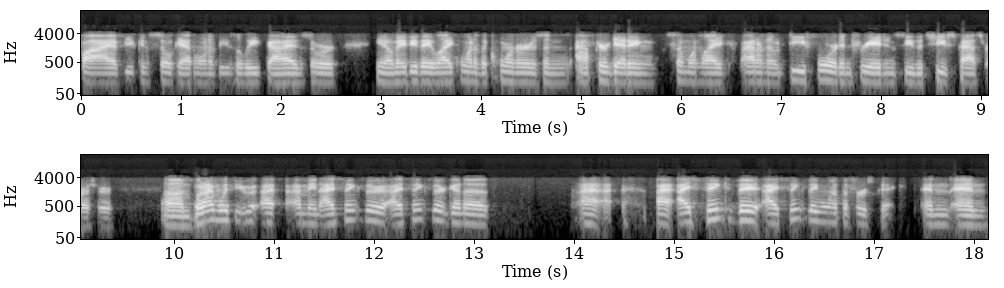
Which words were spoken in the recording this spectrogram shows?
five you can still get one of these elite guys or you know maybe they like one of the corners and after getting someone like i don't know Dee Ford in free agency the chiefs pass rusher. Um but i'm with you. I i mean i think they're i think they're gonna i i i think they i think they want the first pick and and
